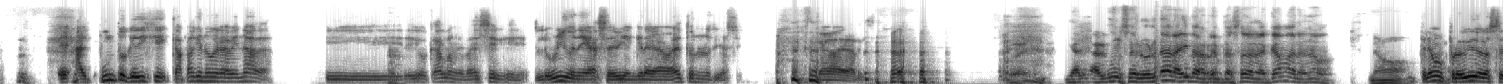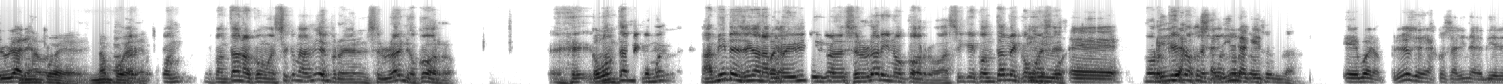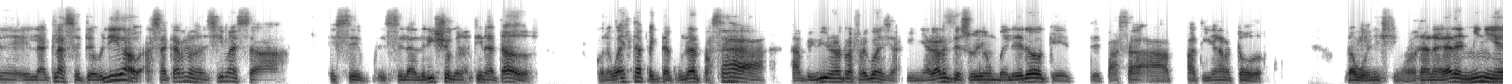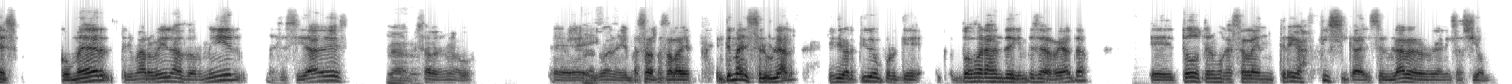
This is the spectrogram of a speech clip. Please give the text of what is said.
Eh, al punto que dije, capaz que no grabé nada. Y Ah. le digo, Carlos, me parece que lo único que tenía que hacer bien que era grabar esto, no lo. Se cagaba de la risa. Bueno. ¿Y al- algún celular ahí para reemplazar a la cámara? No. No, Tenemos prohibido los celulares no ahora. puede, no ver, puede. con- contanos cómo es. Sé que me a mí me prohíben el celular y no corro. Eh, ¿Cómo? contame cómo- A mí me llegan a Bueno. prohibir ir con el celular y no corro. Así que contame cómo es, Es eh, ¿Por es qué no se puede correr con el que- celular? eh, bueno, primero que de las cosas lindas que tiene en la clase, te obliga a sacarnos de encima esa, ese, ese ladrillo que nos tiene atados. Con lo cual está espectacular, pasás a, a vivir en otra frecuencia. Y ni hablar si te subís a un velero que te pasa a patinar todo. Está buenísimo. O sea, navegar en mini es comer, trimar velas, dormir, necesidades, Claro. empezar de nuevo. Eh, Claro. Y bueno, y empezar a pasarla bien. El tema del celular es divertido porque dos horas antes de que empiece la regata, eh, todos tenemos que hacer la entrega física del celular a la organización.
